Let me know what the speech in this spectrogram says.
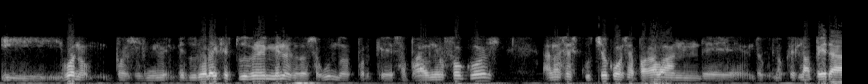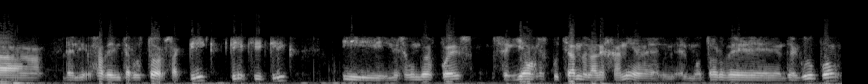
Y, bueno, pues me, duró la incertidumbre en menos de dos segundos, porque se apagaron los focos, ahora se escuchó cómo se apagaban de, lo que es la pera del, interruptor, o sea, clic, clic, clic, clic, y, un segundo después seguíamos escuchando en la lejanía el, motor del grupo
